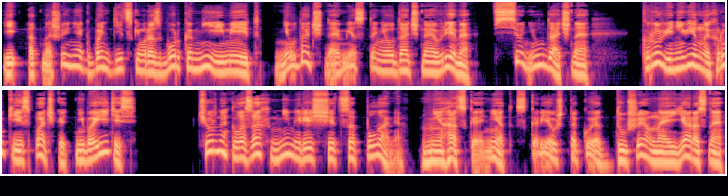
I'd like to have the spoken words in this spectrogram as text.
И отношения к бандитским разборкам не имеет. Неудачное место, неудачное время. Все неудачное. Крови невинных руки испачкать не боитесь? В черных глазах мне мерещится пламя. Не адское, нет, скорее уж такое душевное, яростное,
